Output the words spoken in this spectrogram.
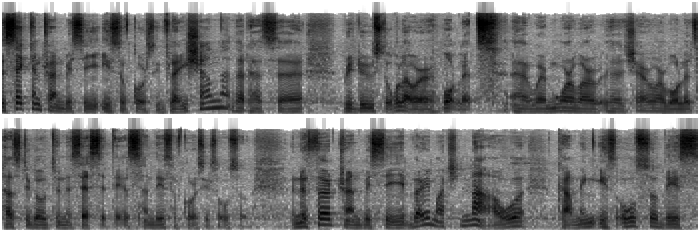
The second trend we see is, of course, inflation that has uh, reduced all our wallets, uh, where more of our uh, share of our wallets has to go to necessities. And this, of course, is also. And the third trend we see very much now coming is also this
